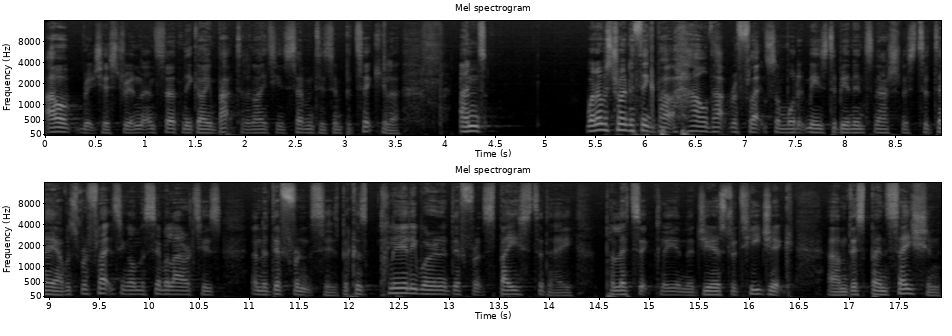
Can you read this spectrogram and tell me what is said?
our rich history, and, and certainly going back to the 1970s in particular. And when I was trying to think about how that reflects on what it means to be an internationalist today, I was reflecting on the similarities and the differences, because clearly we're in a different space today, politically, in the geostrategic um, dispensation.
